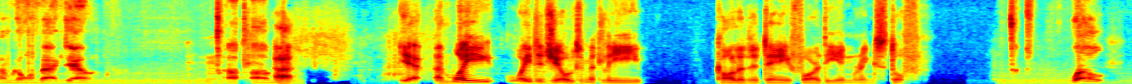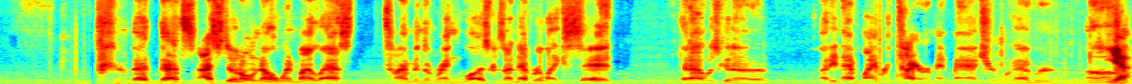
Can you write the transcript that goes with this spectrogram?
i'm going back down. Mm-hmm. um, uh, yeah and why why did you ultimately call it a day for the in-ring stuff? Well that that's i still don't know when my last time in the ring was because i never like said that i was gonna i didn't have my retirement match or whatever. Um, yeah.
